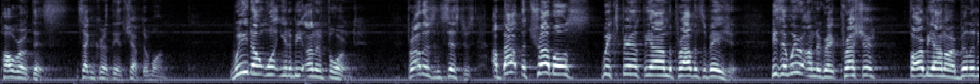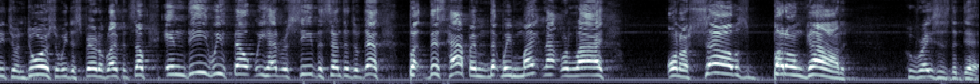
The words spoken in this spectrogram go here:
Paul wrote this, 2 Corinthians chapter 1. We don't want you to be uninformed, brothers and sisters, about the troubles we experienced beyond the province of Asia. He said, We were under great pressure, far beyond our ability to endure, so we despaired of life itself. Indeed, we felt we had received the sentence of death. But this happened that we might not rely on ourselves, but on God who raises the dead.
